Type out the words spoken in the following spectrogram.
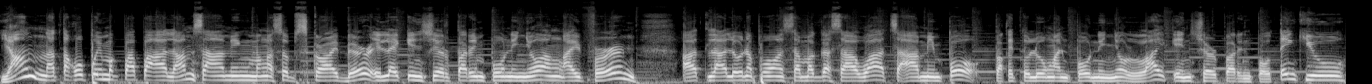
Yan, at ako po ay magpapaalam sa aming mga subscriber. I-like and share pa rin po ninyo ang iFern. At lalo na po sa mag-asawa at sa amin po, pakitulungan po ninyo. Like and share pa rin po. Thank you.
